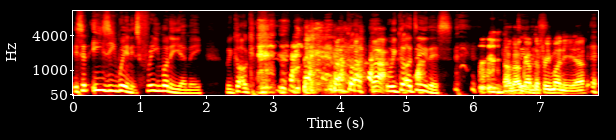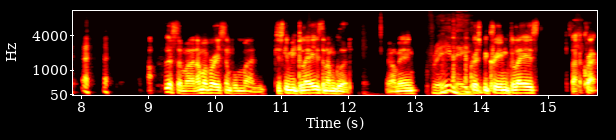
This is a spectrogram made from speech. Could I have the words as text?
It's an easy win. It's free money, Yemi. We got to we got we got to do this. I'll go grab the free money, yeah. listen, man, I'm a very simple man. Just give me glazed and I'm good. You know what I mean? Really? Krispy Kreme glazed. It's like a crack.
